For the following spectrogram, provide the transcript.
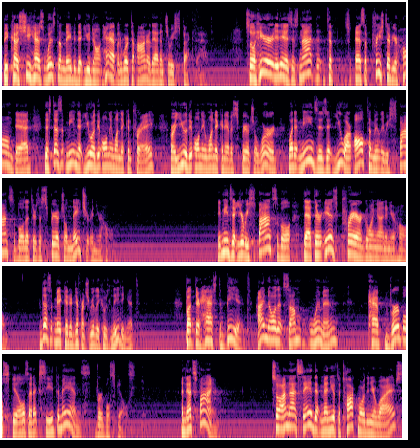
because she has wisdom maybe that you don't have, and we're to honor that and to respect that. So here it is. It's not to, as a priest of your home, Dad. This doesn't mean that you are the only one that can pray or you are the only one that can have a spiritual word. What it means is that you are ultimately responsible that there's a spiritual nature in your home. It means that you're responsible that there is prayer going on in your home. It doesn't make any difference really who's leading it, but there has to be it. I know that some women have verbal skills that exceed the man's verbal skills. And that's fine. So I'm not saying that men, you have to talk more than your wives.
